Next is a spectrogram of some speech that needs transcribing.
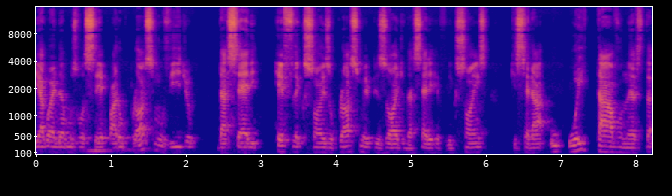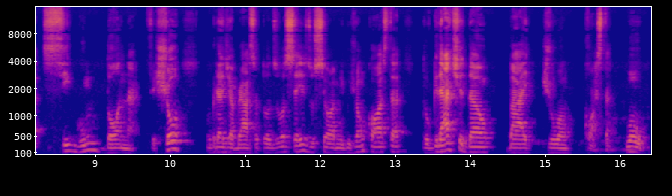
E aguardamos você para o próximo vídeo da série Reflexões, o próximo episódio da série Reflexões, que será o oitavo nesta segundona. Fechou? Um grande abraço a todos vocês, do seu amigo João Costa, do Gratidão by João Costa. Uou,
